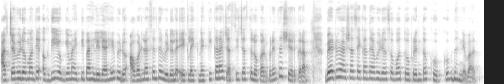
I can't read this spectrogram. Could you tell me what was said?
आजच्या व्हिडिओमध्ये अगदी योग्य माहिती पाहिलेली आहे. व्हिडिओ आवडला असेल तर व्हिडिओला एक लाईक नक्की करा. जास्तीत जास्त लोकांपर्यंत शेअर करा. भेटूया अशाच एखाद्या व्हिडिओसोबत. तोपर्यंत खूप खूप धन्यवाद.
